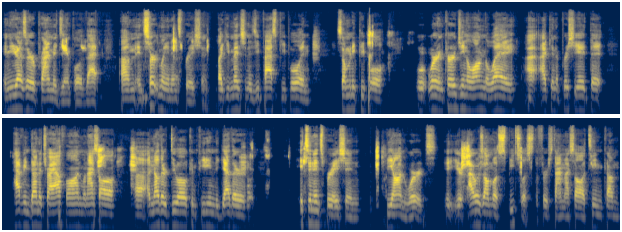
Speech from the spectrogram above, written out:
and you guys are a prime example of that, um, and certainly an inspiration. Like you mentioned, as you pass people and so many people were encouraging along the way. I, I, can appreciate that having done a triathlon, when I saw uh, another duo competing together, it's an inspiration beyond words. It, I was almost speechless the first time I saw a team come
